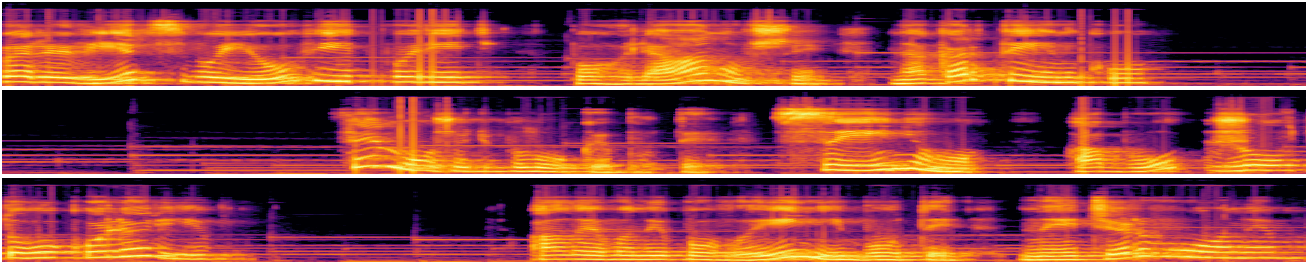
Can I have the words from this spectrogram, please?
Перевір свою відповідь, поглянувши на картинку. Це можуть блоки бути синього або жовтого кольорів. Але вони повинні бути не червоним.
